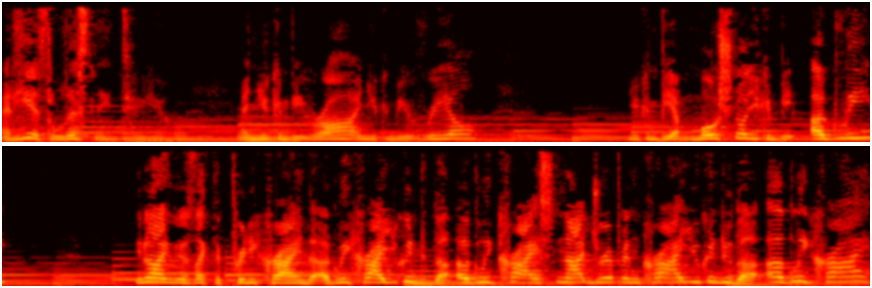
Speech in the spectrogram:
And He is listening to you. And you can be raw and you can be real. You can be emotional. You can be ugly. You know, like there's like the pretty cry and the ugly cry. You can do the ugly cry, snot dripping cry. You can do the ugly cry.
